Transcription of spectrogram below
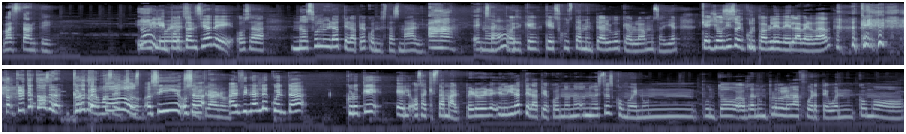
bastante. No, y, la pues importancia de, o sea, no solo ir a terapia cuando estás mal. Ajá, exacto. que, es justamente algo que hablábamos ayer, que yo sí soy culpable de, la verdad. creo que todos, creo que todos, sí, o sea, al final de cuenta, creo que el, o sea, que está mal, pero el, ir a terapia cuando no, no estás como en un punto, o sea, en un problema fuerte o en como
